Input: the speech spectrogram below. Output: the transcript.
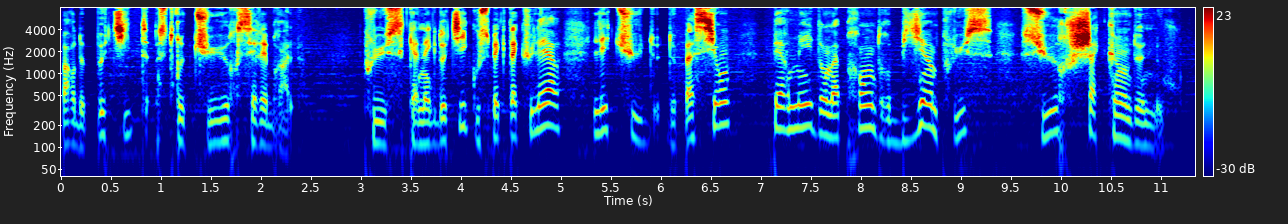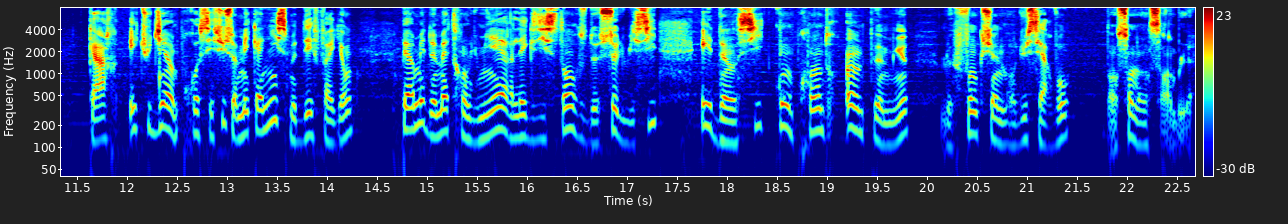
par de petites structures cérébrales. Plus qu'anecdotique ou spectaculaire, l'étude de patients permet d'en apprendre bien plus sur chacun de nous. Car étudier un processus, un mécanisme défaillant, permet de mettre en lumière l'existence de celui-ci et d'ainsi comprendre un peu mieux le fonctionnement du cerveau dans son ensemble.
